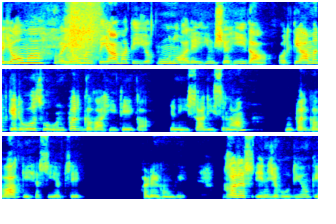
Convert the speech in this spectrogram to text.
योम व योम क़ियामती यकून अलहिम शहीदा और क़्यामत के रोज़ वो उन पर गवाही देगा। यानी ईसा सलाम उन पर गवाह की हैसियत से खड़े होंगे। गरस इन यहूदियों के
